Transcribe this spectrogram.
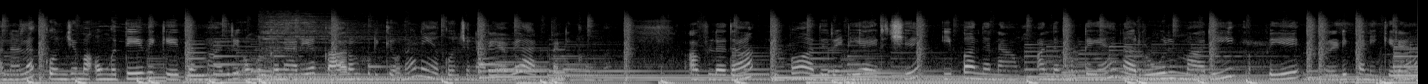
அதனால் கொஞ்சமாக உங்கள் தேவைக்கு ஏற்ற மாதிரி உங்களுக்கு நிறைய காரம் பிடிக்கும்னா நீங்கள் கொஞ்சம் நிறையாவே ஆட் பண்ணிக்கோங்க. அவ்வளோதான் இப்போது அது ரெடி ஆயிடுச்சு இப்போ அந்த நான் அந்த முட்டையை நான் ரோல் மாதிரி அப்படியே ரெடி பண்ணிக்கிறேன்.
